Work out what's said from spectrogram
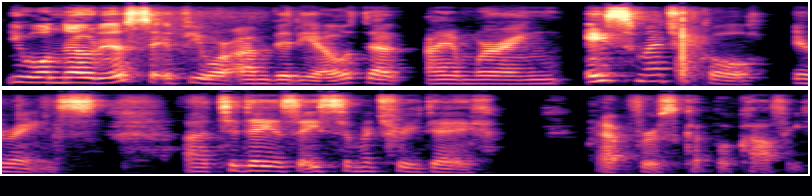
You will notice if you are on video that I am wearing asymmetrical earrings. Uh, today is asymmetry day at First Cup of Coffee.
